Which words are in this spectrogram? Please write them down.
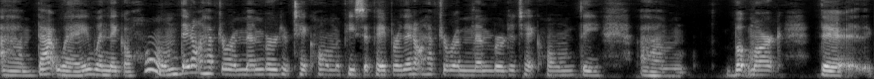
um, that way when they go home they don't have to remember to take home a piece of paper. They don't have to remember to take home the um, bookmark the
